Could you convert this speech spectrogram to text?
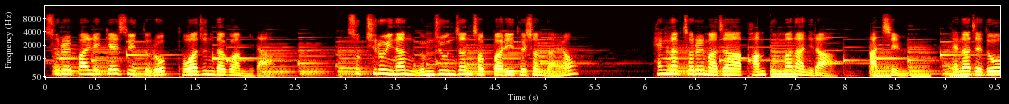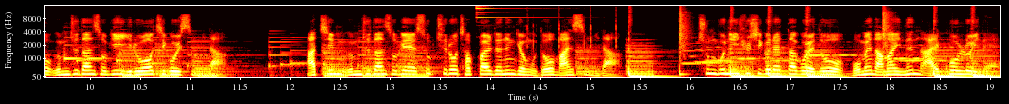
술을 빨리 깰 수 있도록 도와준다고 합니다. 숙취로 인한 음주운전 적발이 되셨나요? 행락철을 맞아 밤뿐만 아니라 아침, 대낮에도 음주 단속이 이루어지고 있습니다. 아침 음주 단속에 숙취로 적발되는 경우도 많습니다. 충분히 휴식을 했다고 해도 몸에 남아있는 알코올로 인해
